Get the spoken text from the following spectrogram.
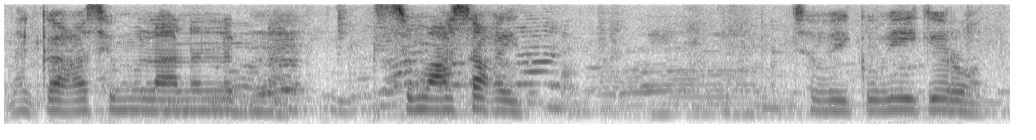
nagkakasimula ng lagnat, sumasakit, sabay kumikirot.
